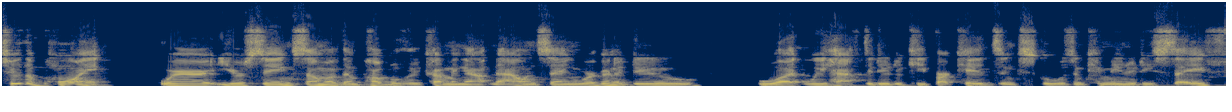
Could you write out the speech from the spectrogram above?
to the point where you're seeing some of them publicly coming out now and saying, we're going to do what we have to do to keep our kids in schools and communities safe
